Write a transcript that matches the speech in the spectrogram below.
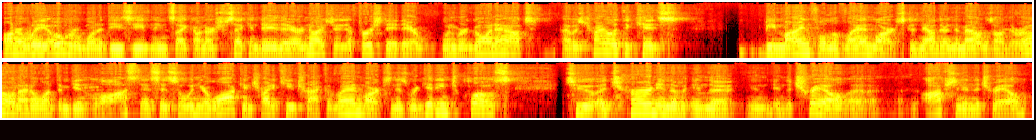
on our way over one of these evenings, like on our second day there, no, actually the first day there, when we are going out, I was trying to let the kids be mindful of landmarks because now they're in the mountains on their own. I don't want them getting lost. And I said, so when you're walking, try to keep track of landmarks. And as we're getting close to a turn in the in the in, in the trail, uh, an option in the trail,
